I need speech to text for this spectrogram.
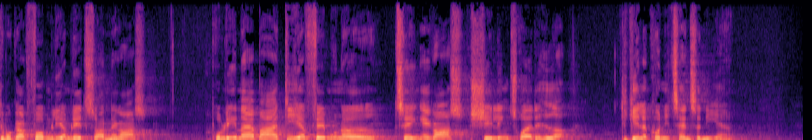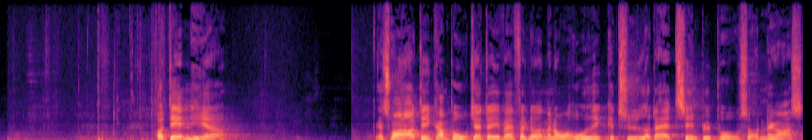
Du må godt få dem lige om lidt sådan, ikke også? Problemet er bare, at de her 500 ting, ikke også? Shilling, tror jeg det hedder, de gælder kun i Tanzania. Og den her, jeg tror nok, det er Kambodja, det er i hvert fald noget, man overhovedet ikke kan tyde, og der er et tempel på, sådan, ikke også?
